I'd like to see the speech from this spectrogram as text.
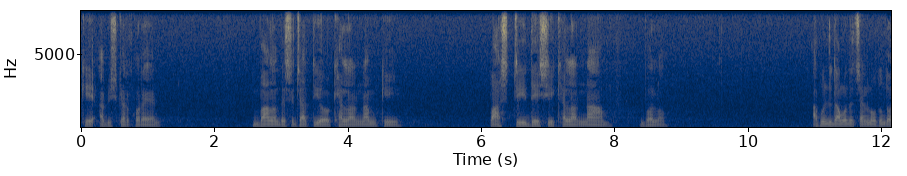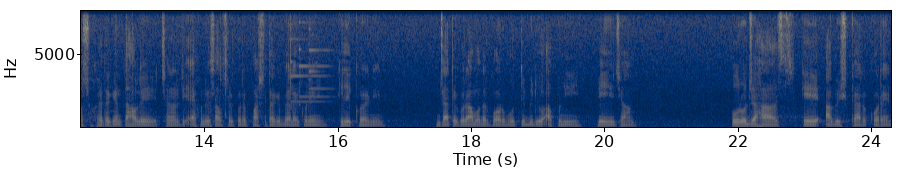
কে আবিষ্কার করেন। বাংলাদেশের জাতীয় খেলার নাম কি? পাঁচটি দেশি খেলার নাম বলো। আপনি যদি আমাদের চ্যানেল নতুন দর্শক হয়ে থাকেন, তাহলে চ্যানেলটি এখনই সাবস্ক্রাইব করে পাশে থাকে বেল আইকনে ক্লিক করে নিন, যাতে করে আমাদের পরবর্তী ভিডিও আপনি পেয়ে যান। উড়োজাহাজ কে আবিষ্কার করেন?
